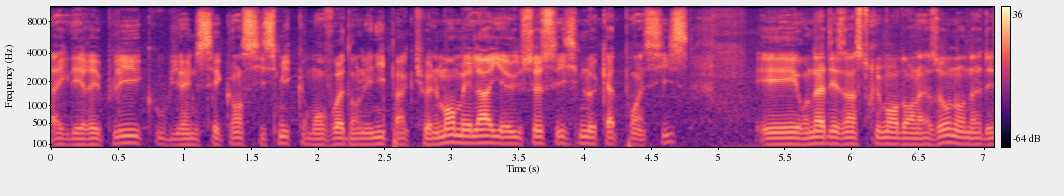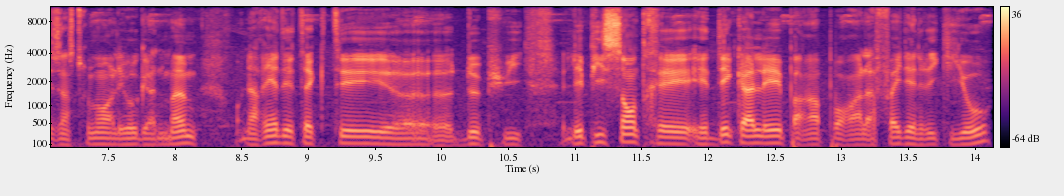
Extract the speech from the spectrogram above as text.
avec des répliques ou bien une séquence sismique comme on voit dans les NIP actuellement. Mais là il y a eu ce séisme de 4.6 et on a des instruments dans la zone, on a des instruments à Léogane même. On n'a rien détecté euh, depuis. L'épicentre est, décalé par rapport à la faille d'Enriquillo.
